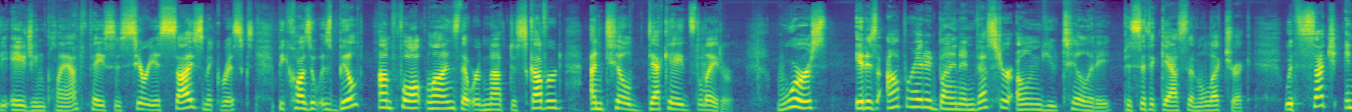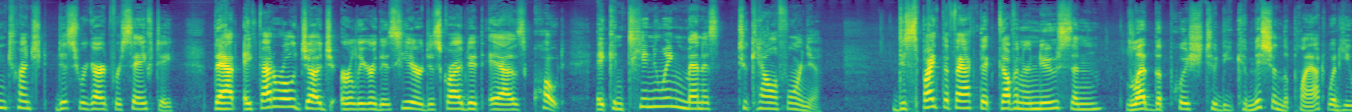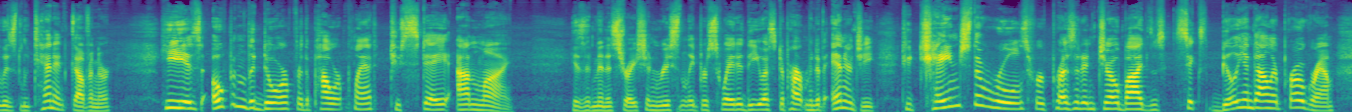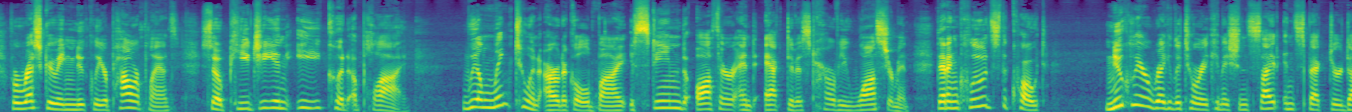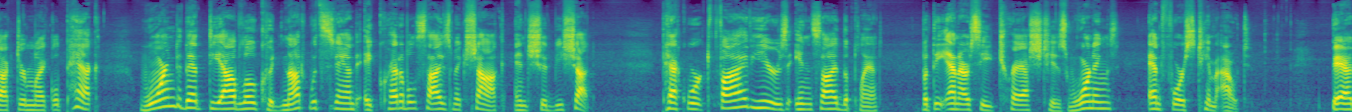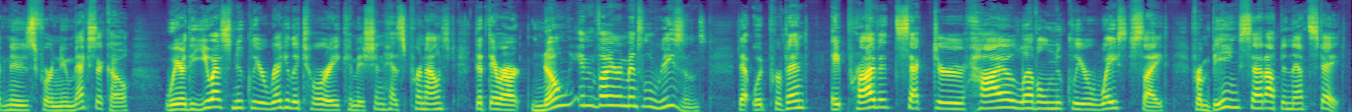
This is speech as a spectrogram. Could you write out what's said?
The aging plant faces serious seismic risks because it was built on fault lines that were not discovered until decades later. Worse, It is operated by an investor owned utility, Pacific Gas and Electric, with such entrenched disregard for safety that a federal judge earlier this year described it as, quote, a continuing menace to California. Despite the fact that Governor Newsom led the push to decommission the plant when he was lieutenant governor, he has opened the door for the power plant to stay online. His administration recently persuaded the U.S. Department of Energy to change the rules for President Joe Biden's $6 billion program for rescuing nuclear power plants so PG&E could apply. We'll link to an article by esteemed author and activist Harvey Wasserman that includes the quote Nuclear Regulatory Commission site inspector Dr. Michael Peck warned that Diablo could not withstand a credible seismic shock and should be shut. Peck worked five years inside the plant, but the NRC trashed his warnings and forced him out. Bad news for New Mexico, where the U.S. Nuclear Regulatory Commission has pronounced that there are no environmental reasons that would prevent a private sector high level nuclear waste site from being set up in that state.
